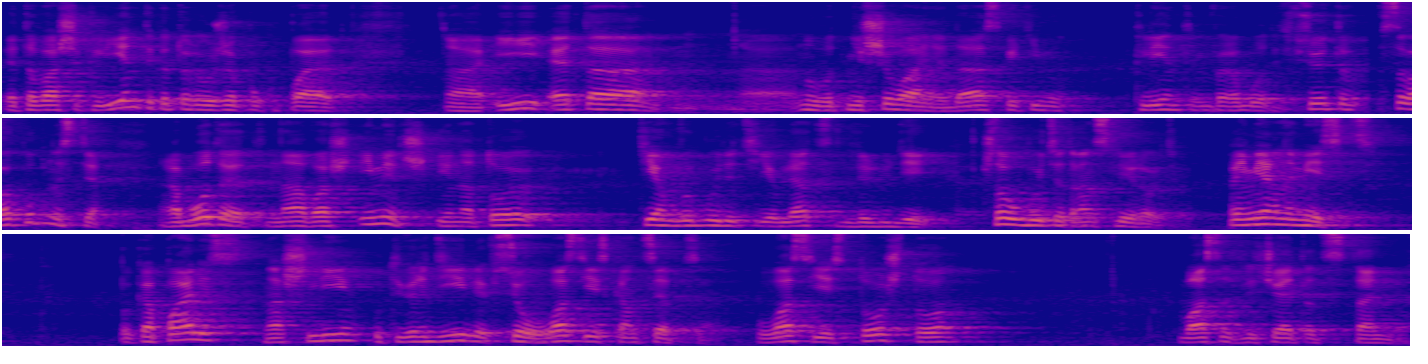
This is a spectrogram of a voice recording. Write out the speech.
Это ваши клиенты, которые уже покупают. А, и это, а, ну вот нишевание, да, с какими клиентами вы работаете. Все это в совокупности работает на ваш имидж и на то, кем вы будете являться для людей. Что вы будете транслировать? Примерно месяц. Покопались, нашли, утвердили, все, у вас есть концепция, у вас есть то, что вас отличает от остальных.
